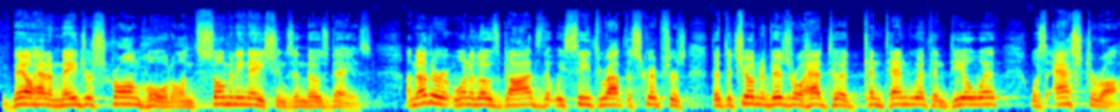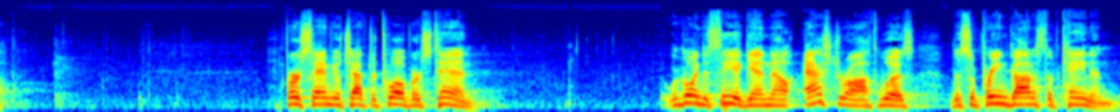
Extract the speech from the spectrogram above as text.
Baal had a major stronghold on so many nations in those days. Another one of those gods that we see throughout the scriptures that the children of Israel had to contend with and deal with was Ashtaroth. 1 Samuel chapter 12 verse 10 we're going to see again now Ashtaroth was the supreme goddess of Canaan,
